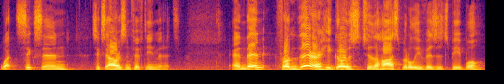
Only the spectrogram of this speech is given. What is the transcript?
what? 6 and 6 hours and 15 minutes. And then from there he goes to the hospital, he visits people,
